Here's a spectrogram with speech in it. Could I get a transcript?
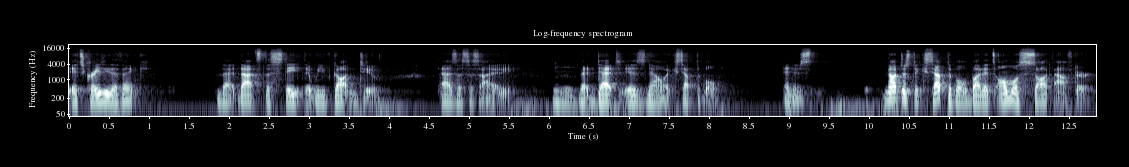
it's crazy to think that that's the state that we've gotten to as a society. Mm-hmm. That debt is now acceptable. And is not just acceptable but it's almost sought after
